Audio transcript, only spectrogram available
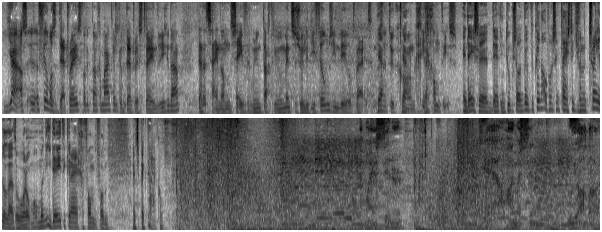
Ja, als, een film als Dead Race, wat ik dan gemaakt heb. Ik heb Dead Race 2 en 3 gedaan. Ja, dat zijn dan 70 miljoen, 80 miljoen mensen zullen die film zien wereldwijd. dat ja. is natuurlijk gewoon gigantisch. In deze Dead in Tombstone, we, we, kunnen overigens een klein stukje van de trailer laten horen... om, om een idee te krijgen van, van het spektakel. Am I a sinner? Yeah, I'm a sinner. We all are.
